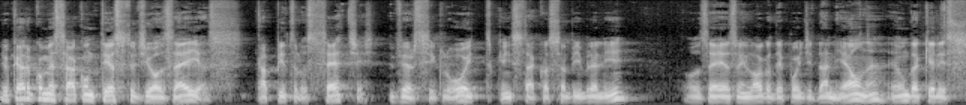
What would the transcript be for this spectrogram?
Eu quero começar com o texto de Oséias, capítulo 7, versículo 8. Quem está com essa Bíblia ali? Oséias vem logo depois de Daniel, né? É um daqueles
